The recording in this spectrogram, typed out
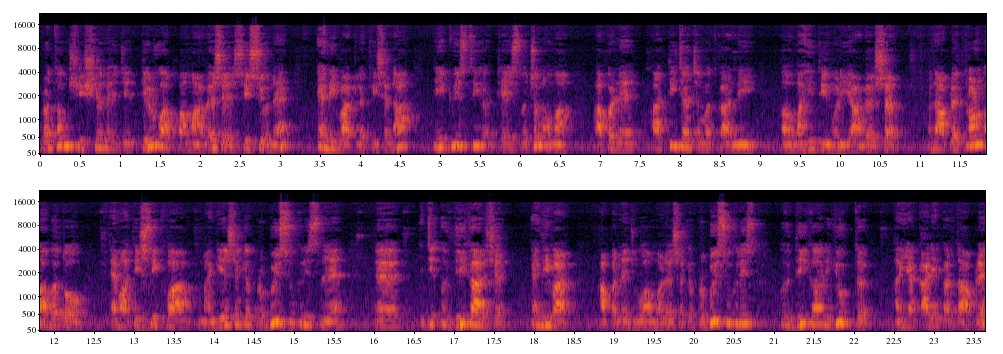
પ્રથમ શિષ્યને જે તેડું આપવામાં આવે છે, શિષ્યોને એની વાત લખી છે. ના એકવીસથી અઠ્યાવીસ વચનોમાં આપણને આ ત્રીજા ચમત્કારની માહિતી મળી આવે છે. અને આપણે ત્રણ બાબતો એમાંથી શીખવા માંગીએ છીએ કે પ્રભુ ઈસુ ખ્રિસ્તને જે અધિકાર છે, એની વાત આપણને જોવા મળે છે કે પ્રભુ ઈસુ ખ્રિસ્ત અધિકાર યુક્ત અહીંયા કાર્ય કરતા આપણે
